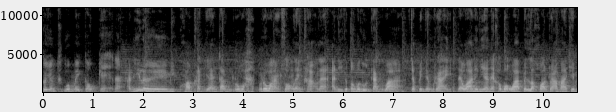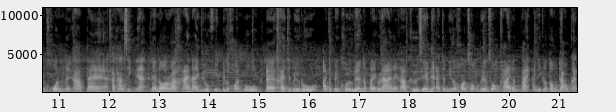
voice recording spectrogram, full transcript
ก็ยังถือว่าไม่เก่าแก่นะ อันนี้เลยมีความขัดแย้งกันระหว่างระหว่างสองแหล่งข่าวและ อันนี้ก็ต้องมาลุ้นกันว่าจะเป็นอย่างไร แต่ว่าในเนี้ยเนี่ยเขาบอกว่าเป็นละครดราม่าเข้มข้นนะครับ แต่คาถาสิงเนี่ยแน่นอนว่าค่ายนายบิวฟิล์มเป็นละครบู๊ แต่ใครจะไปรู้อาจจะเป็นคนละเรื่องกันไปก็ได้นะครับ คือเซฟเนี่ยอาจจะมีละคร 2 เรื่อง 2 ค่ายกันไป อันนี้ก็ต้องเดากัน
